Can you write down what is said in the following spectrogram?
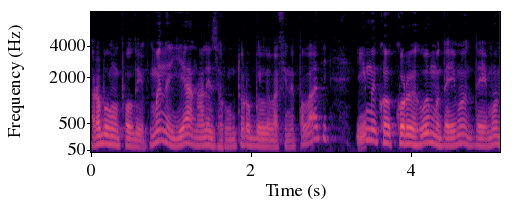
робимо полив. У мене є аналіз ґрунту, робили в Афінопаладі, і ми коригуємо, даємо, даємо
